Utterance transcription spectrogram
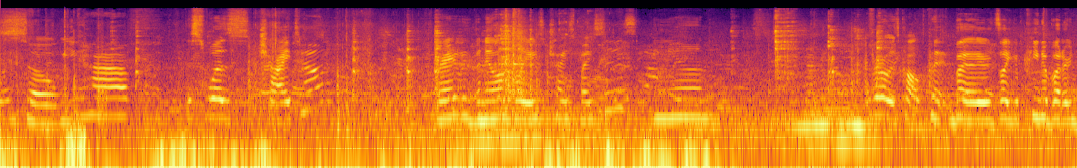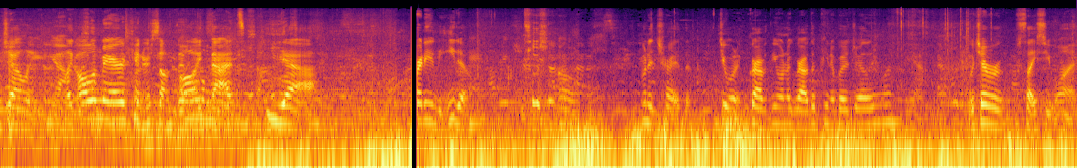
So we have this was Town, right? With vanilla glazed chai spices and I forgot what it's called, but, but it's like a peanut butter jelly, like all American or something like that. Yeah. Ready to eat them. oh. I'm gonna try them. Do you want to grab? You want to grab the peanut butter jelly one? Yeah. Whichever slice you want.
